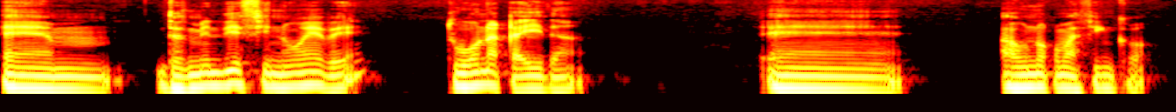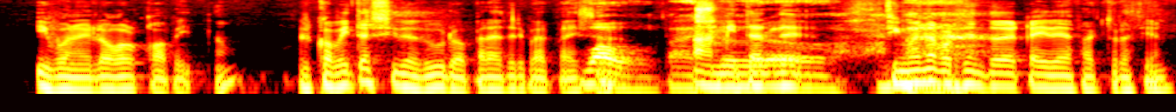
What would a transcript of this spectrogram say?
en 2019 tuvo una caída eh, a 1,5. Y bueno, y luego el COVID, ¿no? El COVID ha sido duro para TripAdvisor. Wow, a mitad de 50% de caída de facturación.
